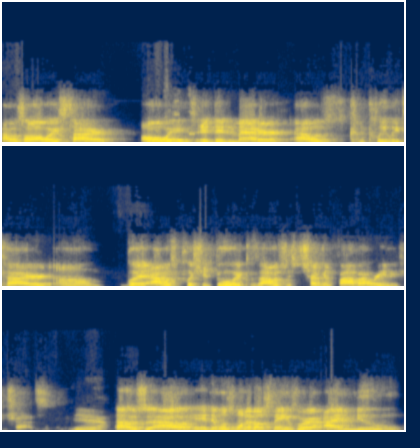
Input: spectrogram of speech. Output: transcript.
I was always tired. Always. It didn't matter. I was completely tired. Um, but I was pushing through it because I was just chugging five hour energy shots. Yeah. I was out, and it was one of those things where I knew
